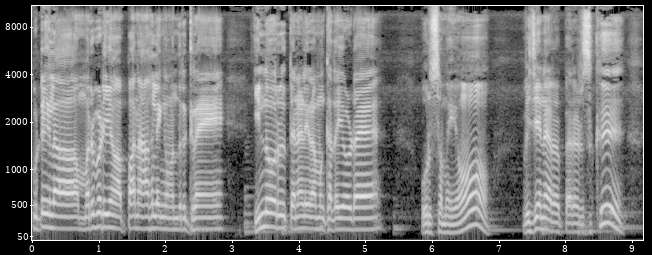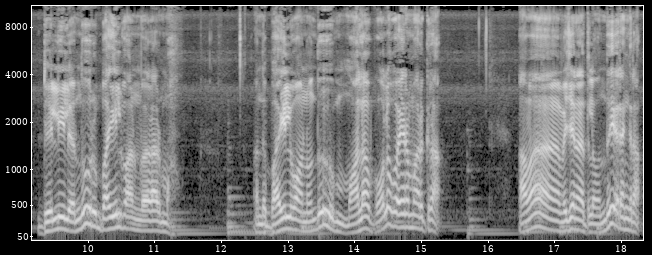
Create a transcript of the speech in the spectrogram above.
குட்டிகளா மறுபடியும் அப்பா நான் இங்கே வந்திருக்கிறேன். இன்னொரு தெனாலிராமன் கதையோட ஒரு சமயம் விஜயநகர பேரரசுக்கு டெல்லியிலேருந்து ஒரு பயில்வான் வராருமா. அந்த பயில்வான் வந்து மலை போல் உயரமாக இருக்கிறான். அவன் விஜயநகரத்தில் வந்து இறங்குறான்.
